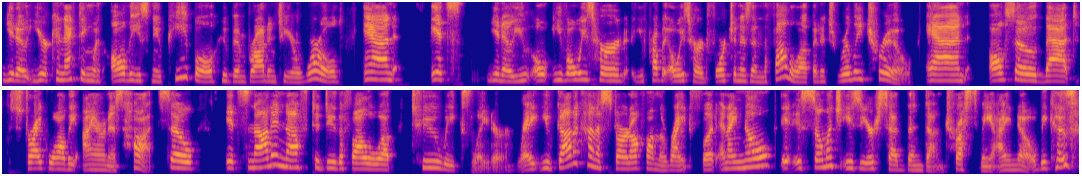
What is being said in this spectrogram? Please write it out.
you know, you're connecting with all these new people who've been brought into your world. And it's, you know, you, you've always heard, you've probably always heard fortune is in the follow up and it's really true. And also that strike while the iron is hot. So it's not enough to do the follow up two weeks later, right? You've got to kind of start off on the right foot. And I know it is so much easier said than done. Trust me, I know because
